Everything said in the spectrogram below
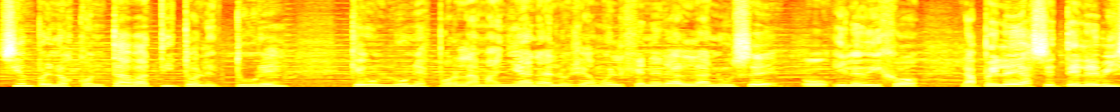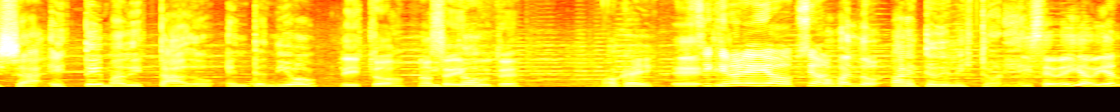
siempre nos contaba Tito Lecture que un lunes por la mañana lo llamó el general Lanuse Uh. y le dijo, la pelea se televisa, es tema de Estado, ¿entendió? Listo, no se discute. Ok. Eh, Así y- que no le dio opción. Osvaldo, Parte de la historia. ¿y se veía bien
